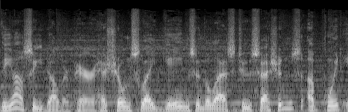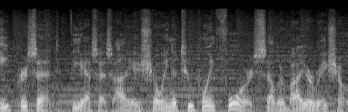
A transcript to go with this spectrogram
The Aussie dollar pair has shown slight gains in the last two sessions, up 0.8%. The SSI is showing a 2.4 seller buyer ratio.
